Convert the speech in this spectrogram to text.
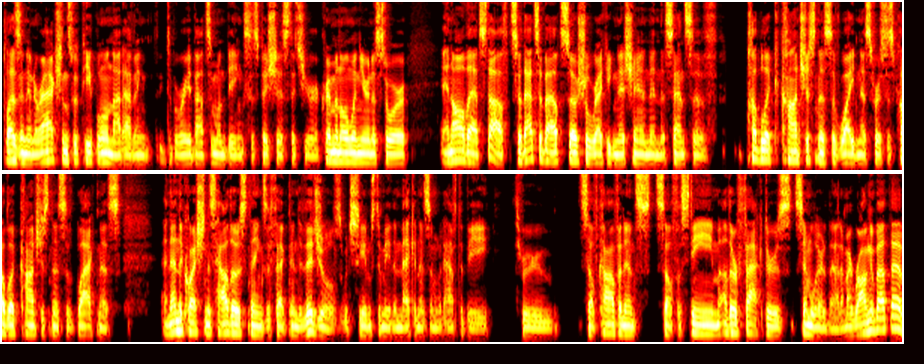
pleasant interactions with people, not having to worry about someone being suspicious that you're a criminal when you're in a store and all that stuff. So that's about social recognition and the sense of public consciousness of whiteness versus public consciousness of blackness. And then the question is how those things affect individuals, which seems to me the mechanism would have to be through self confidence, self esteem, other factors similar to that. Am I wrong about that?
